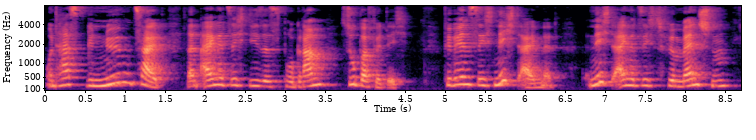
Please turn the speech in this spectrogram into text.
und hast genügend Zeit, dann eignet sich dieses Programm super für dich. Für wen es sich nicht eignet, nicht eignet sich für Menschen,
